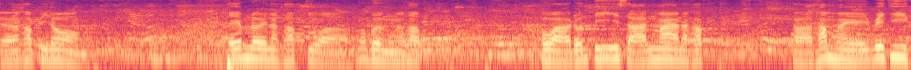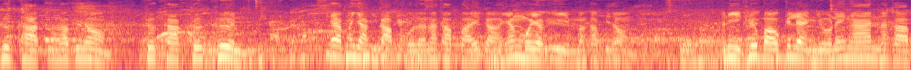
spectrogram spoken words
เลยนะครับ พี่น้อง เต็มเลยนะครับที่ว่ามาเบิ่งนะครับ เพราะว่าดนตรีอีสานมานะครับก็ทำให้เวทีคึกคักนะครับ พี่น้องคึกคักคึกคืนแทบไม่อยากกลับหมดแล้วนะครับ ไปก็ยังบ่อยากอิ่มนะครับ พี่น้อง อันนี้คือเบากิแหล่งอยู่ในงานนะครับ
